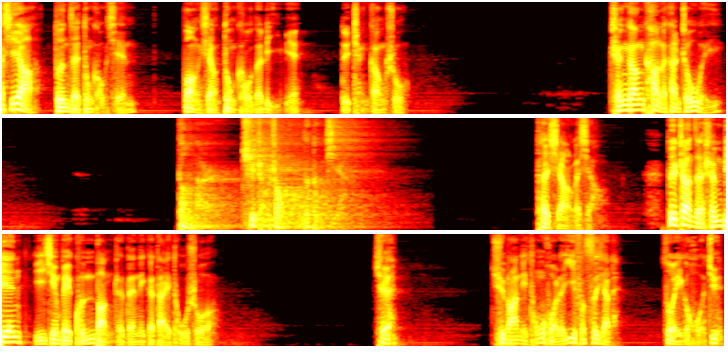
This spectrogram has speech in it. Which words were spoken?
西亚蹲在洞口前，望向洞口的里面，对陈刚说：“陈刚看了看周围，到哪儿去找照明的东西啊？”他想了想，对站在身边已经被捆绑着的那个歹徒说：“去，去把你同伙的衣服撕下来，做一个火炬。”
